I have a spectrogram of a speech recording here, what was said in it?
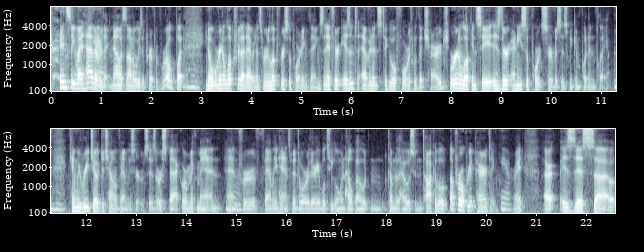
right so you might have Yeah. Mm-hmm. everything now it's not always a perfect world but you know we're going to look for that evidence we're going to look for supporting things and if there isn't evidence to go forth with a charge we're going to look and say is there any support services we can put in play Mm-hmm. can we reach out to child and family services or spec or mcmahon Mm-hmm. and for family enhancement or they're able to go and help out and come to the house and talk about appropriate parenting Yeah. right uh, is this uh,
